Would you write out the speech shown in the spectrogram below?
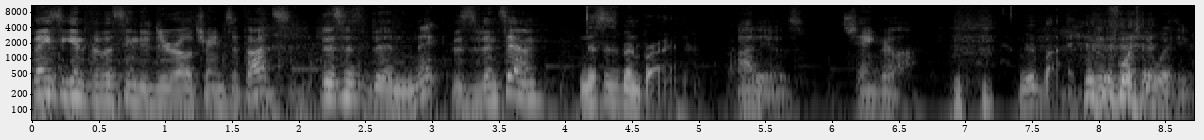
thanks again for listening to Derailed Trains of Thoughts. this has been Nick. This has been Tim. this has been brian Adios. Shangri La. goodbye Good fortune be with you.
